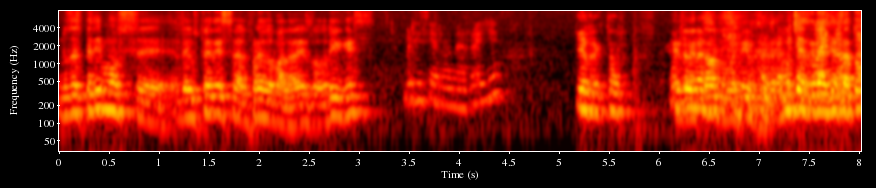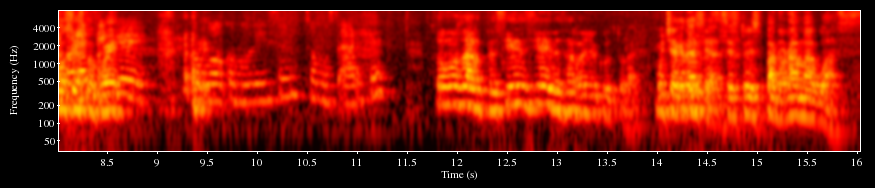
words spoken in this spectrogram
nos despedimos eh, de ustedes, Alfredo Valadez Rodríguez. Bricia Luna Reyes. Y el rector. el Muchas rector, gracias. bueno, Muchas gracias Bueno, a todos. Esto sí fue. que, como, como dicen, somos arte. Somos arte, ciencia y desarrollo cultural. Muchas gracias. Esto es Panorama UAS.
